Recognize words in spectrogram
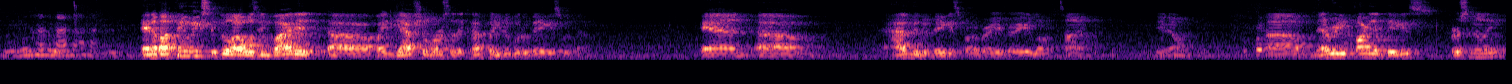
and about three weeks ago, I was invited uh, by the actual owners of the company to go to Vegas with them. And um, I haven't been to Vegas for a very, very long time, you know. Um, never really partied at Vegas personally.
